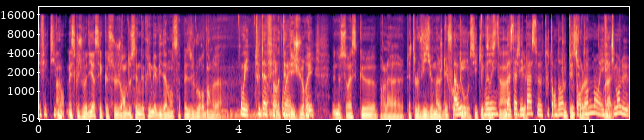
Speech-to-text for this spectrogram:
Effectivement. Mais ce que je veux dire, c'est que ce genre de scène de crime, évidemment, ça pèse lourd dans le. Oui, tout à fait. Dans la tête des jurés, ne serait-ce que par peut-être le visionnage des ah photos aussi qui existent. Hein, bah, ça dépasse tout, en, tout, tout entendement. Effectivement, le,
